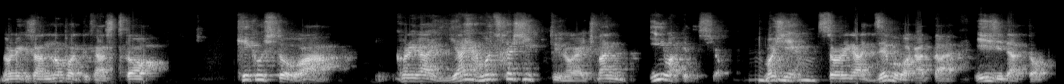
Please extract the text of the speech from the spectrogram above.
のりこさんのポッドキャスト、聞く人は、これがやや難しいっていうのが一番いいわけですよ。もしそれが全部分かった、イージーだと、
